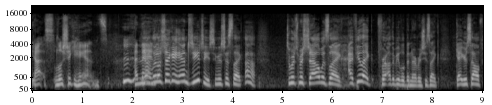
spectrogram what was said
Yes. A little shaky hands. And then, yeah, little shaky hand Gigi. She was just like, ah. To which Michelle was like, I feel like for other people who've been nervous, she's like, get yourself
